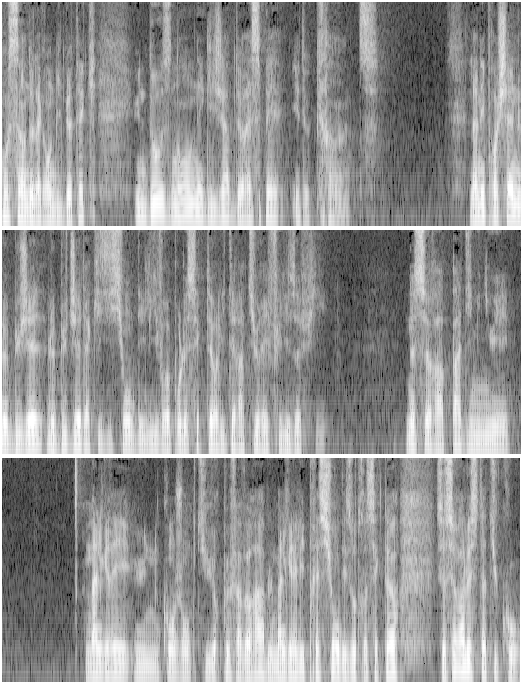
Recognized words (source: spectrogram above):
au sein de la grande bibliothèque, une dose non négligeable de respect et de crainte. L'année prochaine, le budget, d'acquisition des livres pour le secteur littérature et philosophie ne sera pas diminué. Malgré une conjoncture peu favorable, malgré les pressions des autres secteurs, ce sera le statu quo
